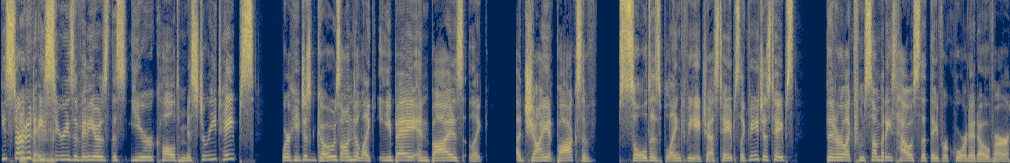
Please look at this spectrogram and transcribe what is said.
He started a Mhm. series of videos this year called Mystery Tapes, where he just goes onto like eBay and buys like a giant box of sold as blank VHS tapes, like VHS tapes that are like from somebody's house that they've recorded over,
